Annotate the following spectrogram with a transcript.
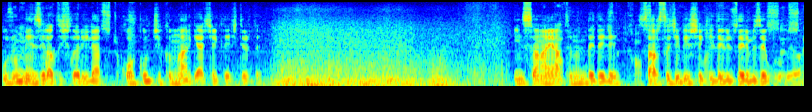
uzun menzil atışlarıyla korkunç yıkımlar gerçekleştirdi. İnsan hayatının bedeli sarsıcı bir şekilde yüzlerimize vuruluyor.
